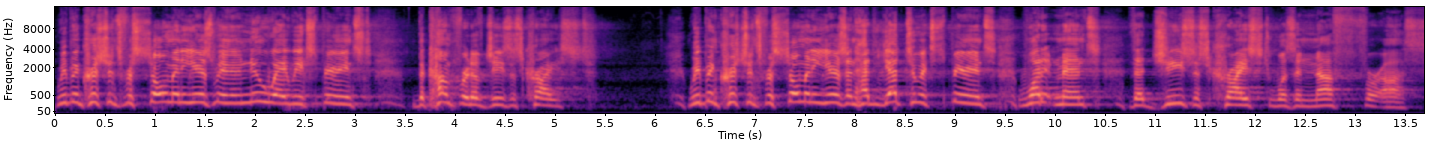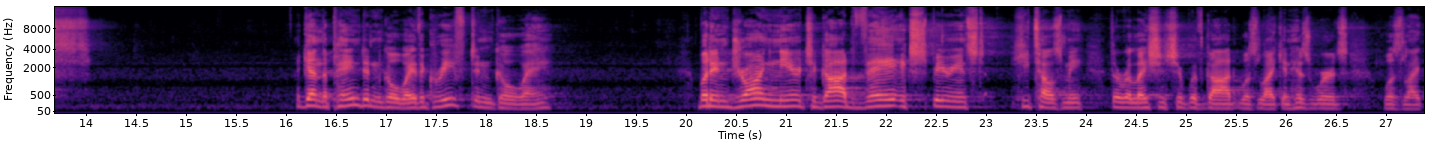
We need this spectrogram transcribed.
We've been Christians for so many years, and in a new way, we experienced the comfort of Jesus Christ. We've been Christians for so many years and had yet to experience what it meant that Jesus Christ was enough for us. Again, the pain didn't go away, the grief didn't go away. But in drawing near to God, they experienced, he tells me, the relationship with God was like, in his words, was like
